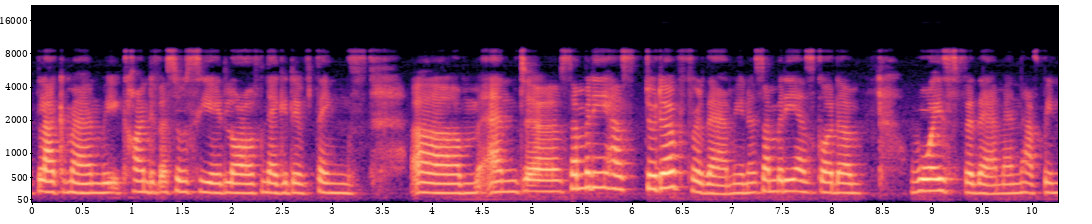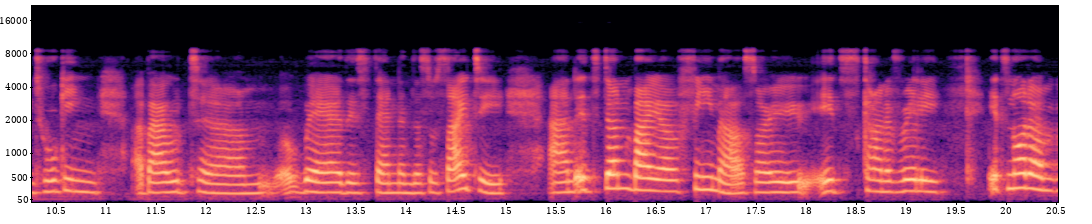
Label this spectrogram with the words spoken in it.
a black man, we kind of associate a lot of negative things. Um, and uh, somebody has stood up for them, you know, somebody has got a voice for them and have been talking about um, where they stand in the society. And it's done by a female, so it's kind of really, it's not a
